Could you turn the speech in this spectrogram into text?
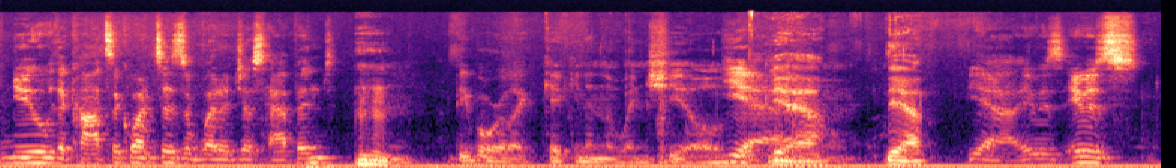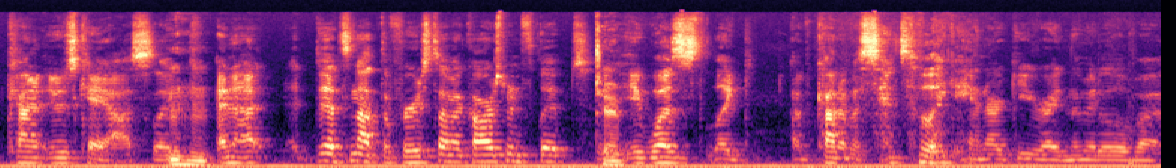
knew the consequences of what had just happened. Mhm. people were like kicking in the windshield. Yeah. Yeah. Yeah. Yeah, it was it was kind of it was chaos. Like, Mhm. and I, that's not the first time a car's been flipped. Sure. It, was like a kind of a sense of like anarchy right in the middle of a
